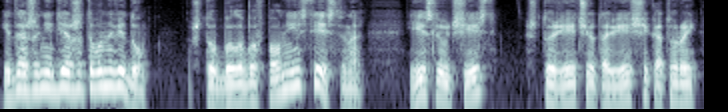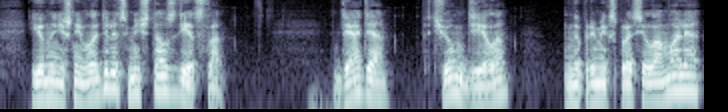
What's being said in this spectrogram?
и даже не держит его на виду что было бы вполне естественно, если учесть, что речь идет о вещи, которой ее нынешний владелец мечтал с детства. «Дядя, в чем дело?» — напрямик спросила Амалия,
